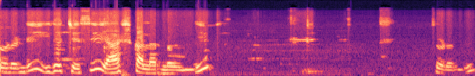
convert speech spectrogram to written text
చూడండి ఇది వచ్చేసి యాష్ కలర్లో ఉంది. చూడండి.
